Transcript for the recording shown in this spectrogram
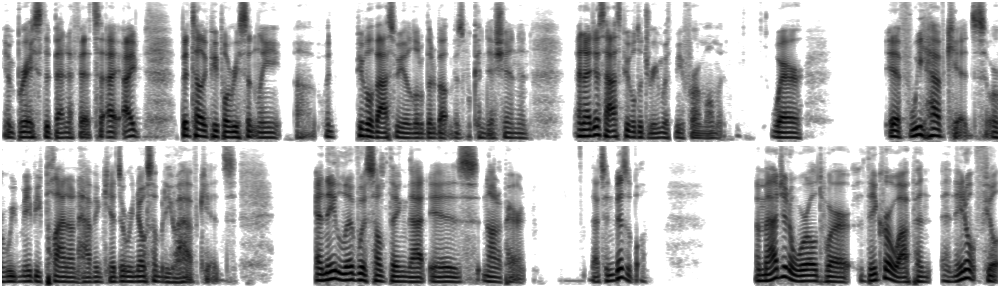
Embrace the benefits. I, have been telling people recently uh, when people have asked me a little bit about invisible condition and and I just ask people to dream with me for a moment where if we have kids or we maybe plan on having kids or we know somebody who have kids and they live with something that is not apparent, that's invisible. Imagine a world where they grow up and, and they don't feel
